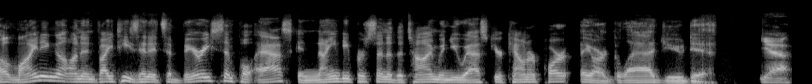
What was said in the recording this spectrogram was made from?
aligning on invitees, and it's a very simple ask. And 90% of the time when you ask your counterpart, they are glad you did. Yeah.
